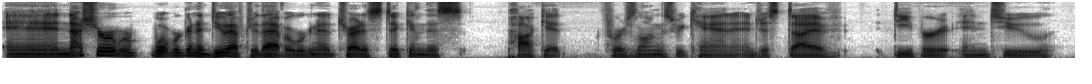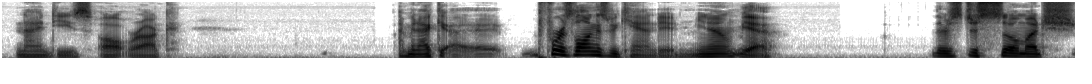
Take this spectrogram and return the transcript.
and not sure what we're, what we're to do after that but we're to try to stick in this pocket for as long as we can and just dive deeper into 90s alt rock i mean I, I for as long as we can dude you know Yeah, there's just so much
